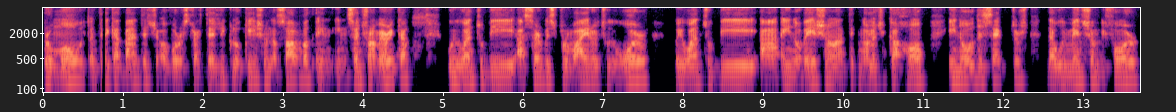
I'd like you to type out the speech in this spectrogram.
promote and take advantage of our strategic location in Salvador in, in Central America. We want to be a service provider to the world. We want to be uh, innovation and technological hub in all the sectors that we mentioned before.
